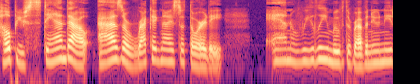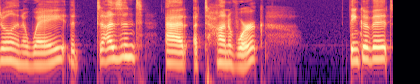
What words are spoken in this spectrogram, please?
help you stand out as a recognized authority and really move the revenue needle in a way that doesn't add a ton of work. Think of it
